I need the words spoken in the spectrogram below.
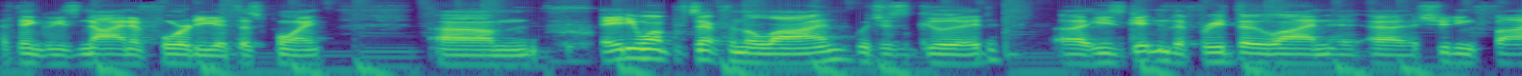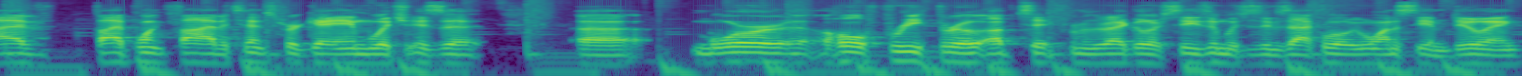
I think he's nine of forty at this point. Um, 81% from the line, which is good. Uh, he's getting to the free throw line, uh, shooting five 5.5 attempts per game, which is a uh, more a whole free throw uptick from the regular season, which is exactly what we want to see him doing.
